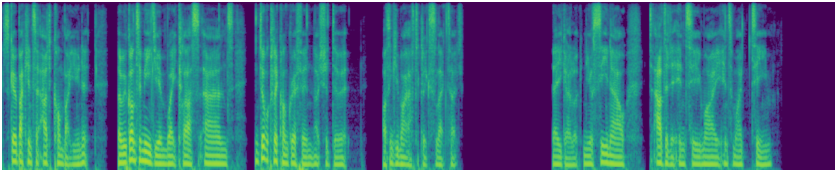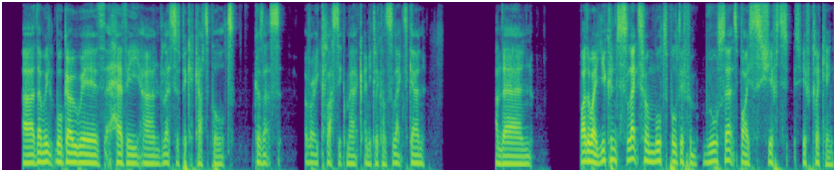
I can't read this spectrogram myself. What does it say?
Just go back into add combat unit. So we've gone to medium weight class and double click on Griffin. That should do it. I think you might have to click select actually. There you go. Look, and you'll see now it's added it into my into my team. Uh, then we, we'll go with heavy and let's just pick a catapult because that's a very classic mech and you click on select again. And then by the way you can select from multiple different rule sets by shift shift clicking.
